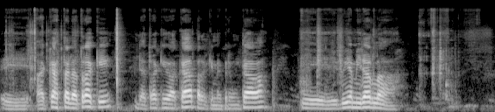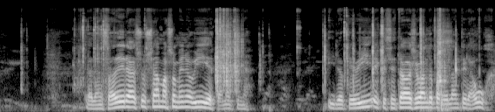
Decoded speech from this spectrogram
Eh, acá está la traque, la traque va acá para el que me preguntaba. Eh, voy a mirar la, la lanzadera. Yo ya más o menos vi esta máquina. Y lo que vi es que se estaba llevando por delante la aguja.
